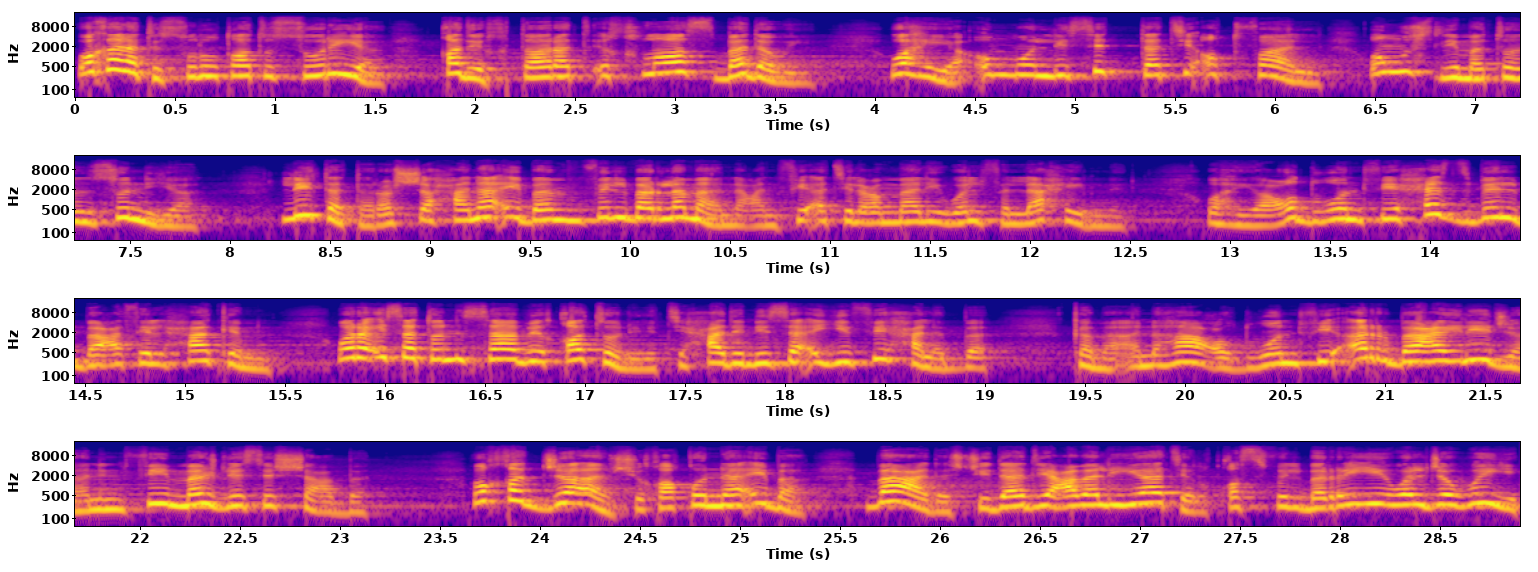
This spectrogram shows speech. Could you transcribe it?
وكانت السلطات السورية قد اختارت إخلاص بدوي وهي أم لستة أطفال ومسلمة سنية لتترشح نائبا في البرلمان عن فئة العمال والفلاحين وهي عضو في حزب البعث الحاكم ورئيسة سابقة للاتحاد النسائي في حلب كما أنها عضو في أربع لجان في مجلس الشعب. وقد جاء انشقاق النائبة بعد اشتداد عمليات القصف البري والجوي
